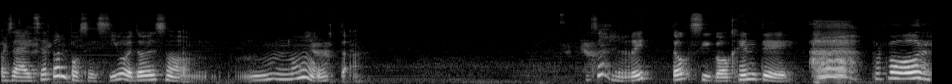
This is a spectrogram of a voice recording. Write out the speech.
O sea, y ser tan posesivo y todo eso, mm, no me gusta. Eso es re tóxico, gente. ¡Ah! Por favor.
